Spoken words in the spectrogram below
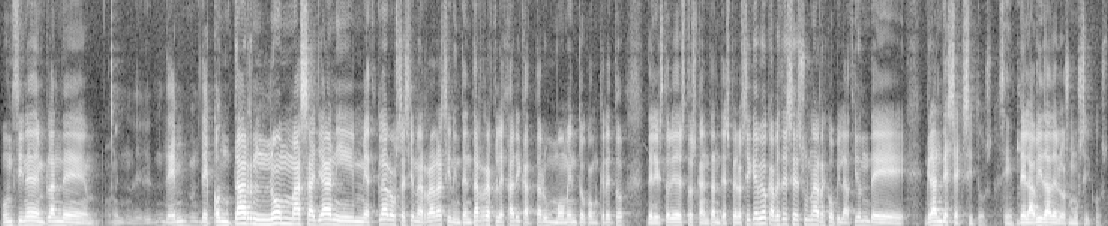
un cine en plan de, de, contar no más allá ni mezclar obsesiones raras, sino intentar reflejar y captar un momento concreto de la historia de estos cantantes. Pero sí que veo que a veces es una recopilación de grandes éxitos de la vida de los músicos.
